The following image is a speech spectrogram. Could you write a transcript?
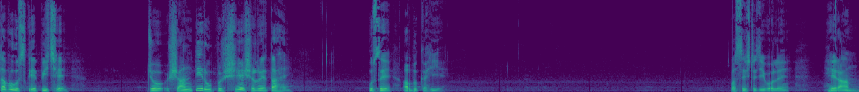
तब उसके पीछे जो शांति रूप शेष रहता है, उसे अब कहिए। वशिष्ठ जी बोले, हे राम,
